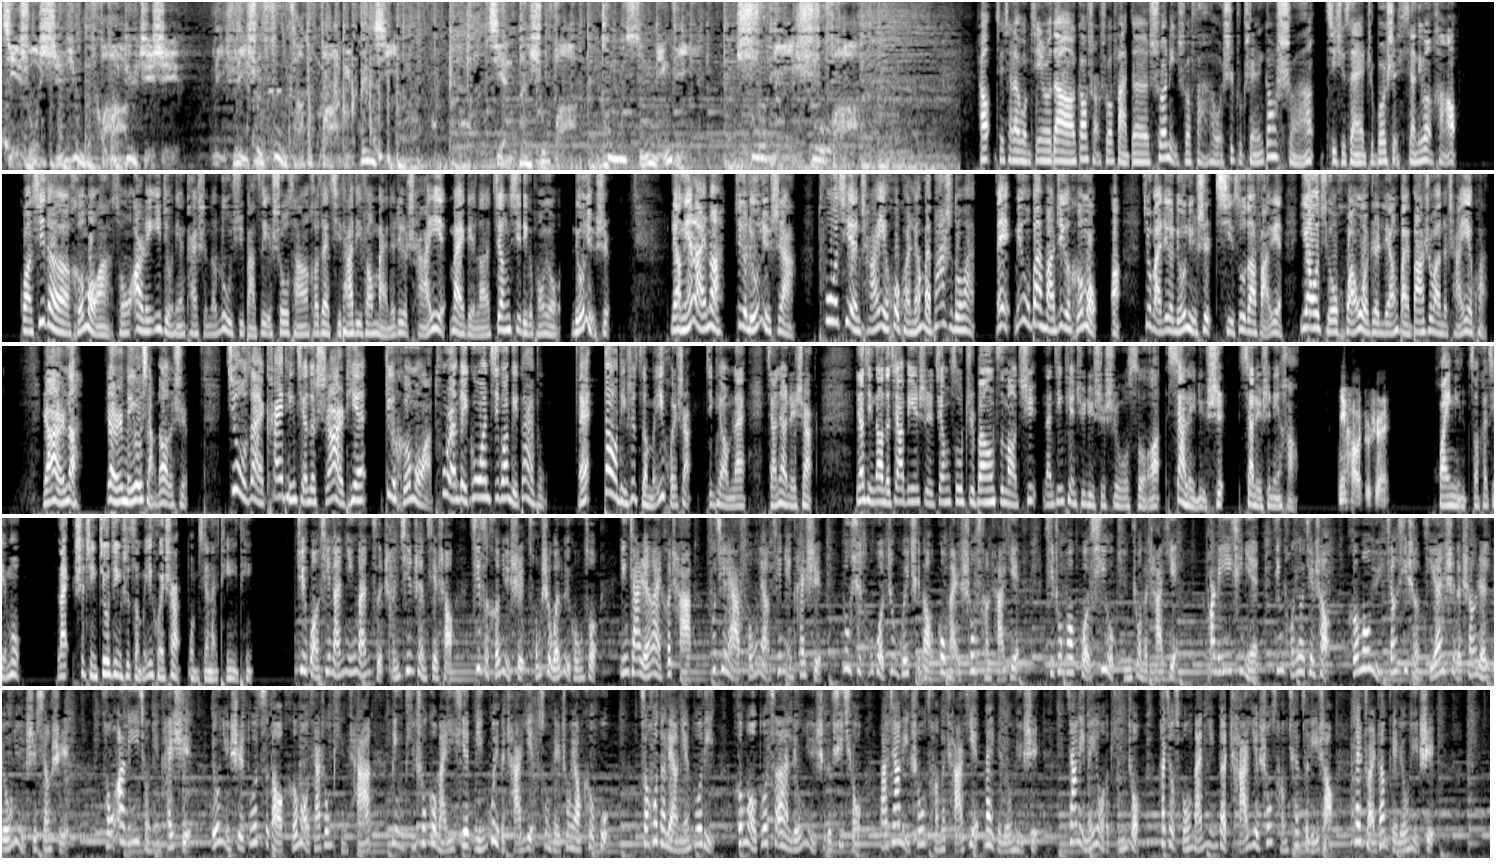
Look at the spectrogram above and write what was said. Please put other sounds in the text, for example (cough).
解说实用的法律知识，理理顺复杂的法律关系，简单说法，通俗明理，说理说法。好，接下来我们进入到高爽说法的说理说法，我是主持人高爽，继续在直播室向您问好。广西的何某啊，从二零一九年开始呢，陆续把自己收藏和在其他地方买的这个茶叶卖给了江西的一个朋友刘女士。两年来呢，这个刘女士啊，拖欠茶叶货款两百八十多万，哎，没有办法，这个何某啊，就把这个刘女士起诉到法院，要求还我这两百八十万的茶叶款。然而呢，让人没有想到的是，就在开庭前的十二天，这个何某啊，突然被公安机关给逮捕。哎，到底是怎么一回事儿？今天我们来讲讲这事儿。邀请到的嘉宾是江苏志邦自贸区南京片区律师事务所夏磊律师。夏律师您好，你好，主持人，欢迎您做客节目。来，事情究竟是怎么一回事儿？我们先来听一听。据广西南宁男子陈先生介绍，妻子何女士从事文旅工作，因家人爱喝茶，夫妻俩从两千年开始陆续通过正规渠道购买收藏茶叶，其中包括稀有品种的茶叶。二零一七年，经朋友介绍，何某与江西省吉安市的商人刘女士相识。从二零一九年开始，刘女士多次到何某家中品茶，并提出购买一些名贵的茶叶送给重要客户。此后的两年多里，何某多次按刘女士的需求，把家里收藏的茶叶卖给刘女士。家里没有的品种，他就从南宁的茶叶收藏圈子里找，再转让给刘女士。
